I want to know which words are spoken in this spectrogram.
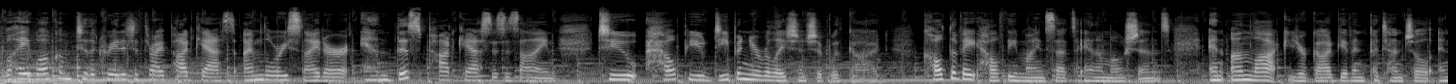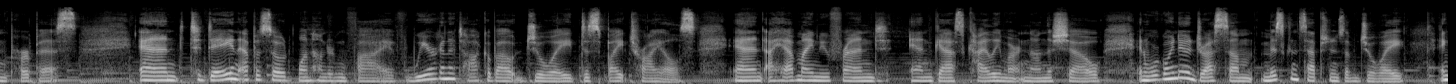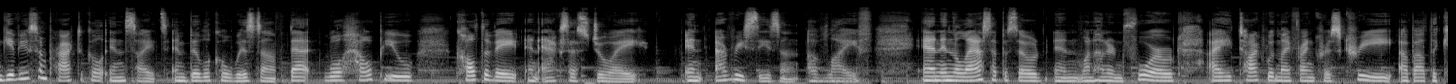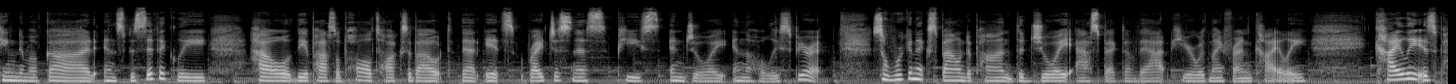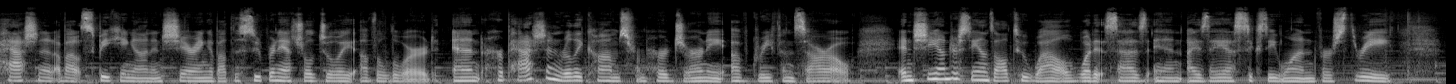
Well, hey, welcome to the Created to Thrive podcast. I'm Lori Snyder, and this podcast is designed to help you deepen your relationship with God, cultivate healthy mindsets and emotions, and unlock your God given potential and purpose. And today, in episode 105, we are going to talk about joy despite trials. And I have my new friend and guest, Kyllie Martin, on the show. And we're going to address some misconceptions of joy and give you some practical insights and biblical wisdom that will help you cultivate and access joy in every season of life. And in the last episode, in 104, I talked with my friend Chris Cree about the kingdom of God and specifically how the Apostle Paul talks about that it's righteousness, peace, and joy in the Holy Spirit. So we're going to expound upon the joy aspect of that here with my friend Kyllie. Kyllie is passionate about speaking on and sharing about the supernatural joy of the Lord, and her passion really comes from her journey of grief and sorrow. And she understands all too well what it says in Isaiah 61, verse 3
